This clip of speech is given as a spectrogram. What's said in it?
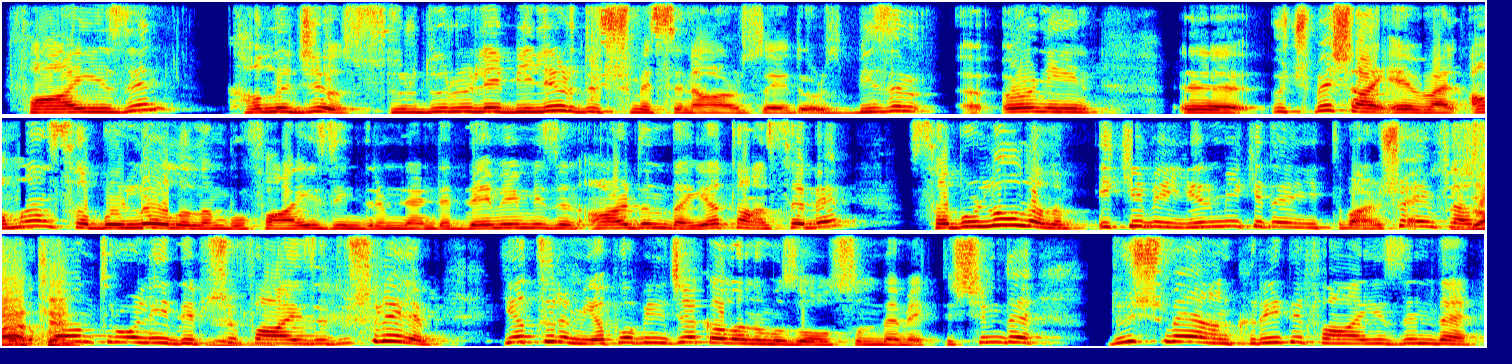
faizin kalıcı, sürdürülebilir düşmesini arzu ediyoruz. Bizim e, örneğin 3-5 e, ay evvel aman sabırlı olalım bu faiz indirimlerinde dememizin ardında yatan sebep sabırlı olalım. 2022'den itibaren şu enflasyonu Zaten, kontrol edip şu faizi düşürelim. Yatırım yapabilecek alanımız olsun demekti. Şimdi düşmeyen kredi faizinde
